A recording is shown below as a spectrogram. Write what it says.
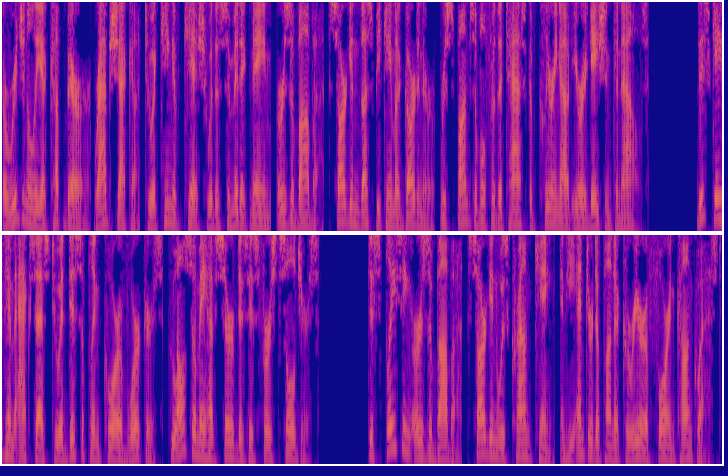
Originally a cupbearer to a king of Kish with a Semitic name, Ur-Zababa, Sargon thus became a gardener, responsible for the task of clearing out irrigation canals. This gave him access to a disciplined corps of workers, who also may have served as his first soldiers. Displacing Ur-Zababa, Sargon was crowned king, and he entered upon a career of foreign conquest.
